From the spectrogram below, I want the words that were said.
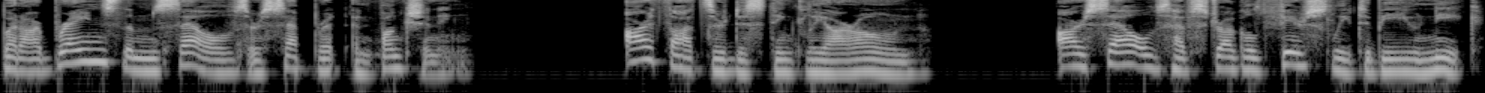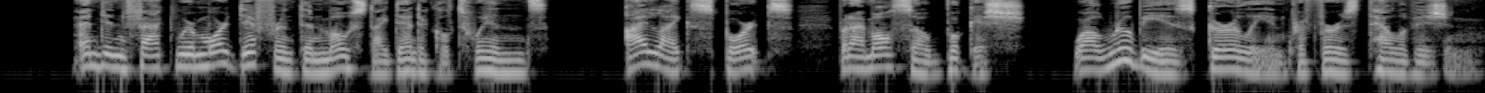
but our brains themselves are separate and functioning. Our thoughts are distinctly our own. Ourselves have struggled fiercely to be unique, and in fact, we're more different than most identical twins. I like sports, but I'm also bookish while Ruby is girly and prefers television.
